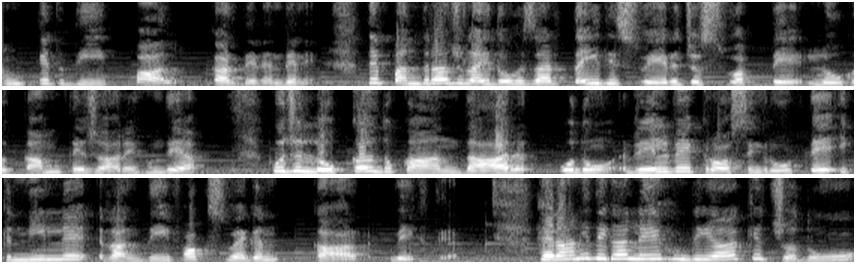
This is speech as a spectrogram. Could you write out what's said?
ਅੰਕਿਤ ਦੀ ਭਾਲ ਕਰਦੇ ਰਹਿੰਦੇ ਨੇ। ਤੇ 15 ਜੁਲਾਈ 2023 ਦੀ ਸਵੇਰ ਜਿਸ ਵਕਤ ਤੇ ਲੋਕ ਕੰਮ ਤੇ ਜਾ ਰਹੇ ਹੁੰਦੇ ਆ, ਕੁਝ ਲੋਕਲ ਦੁਕਾਨਦਾਰ ਉਦੋਂ ਰੇਲਵੇ ਕ੍ਰਾਸਿੰਗ ਰੋਡ ਤੇ ਇੱਕ ਨੀਲੇ ਰੰਗ ਦੀ ਫੌਕਸਵੈਗਨ ਕਾਰ ਵੇਖਦੇ ਆ। ਹੈਰਾਨੀ ਦੀ ਗੱਲ ਇਹ ਹੁੰਦੀ ਆ ਕਿ ਜਦੋਂ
